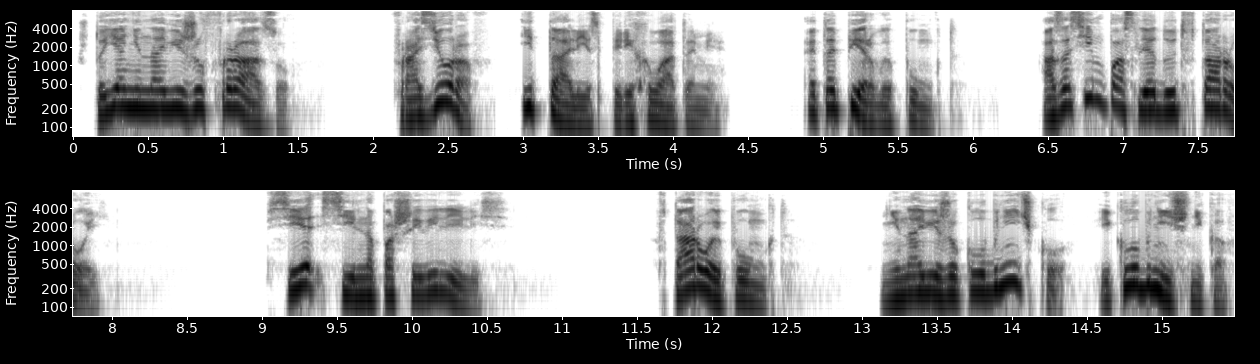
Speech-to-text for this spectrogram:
что я ненавижу фразу. Фразеров и талии с перехватами. Это первый пункт. А за сим последует второй. Все сильно пошевелились. Второй пункт. Ненавижу клубничку и клубничников.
